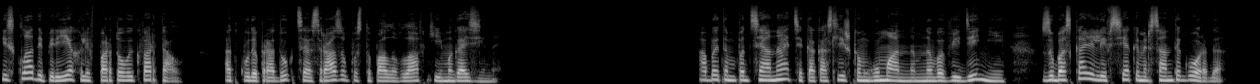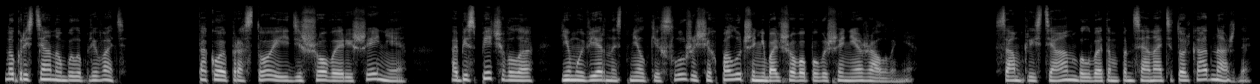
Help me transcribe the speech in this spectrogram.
и склады переехали в портовый квартал, откуда продукция сразу поступала в лавки и магазины. Об этом пансионате, как о слишком гуманном нововведении, зубоскалили все коммерсанты города, но крестьянам было плевать. Такое простое и дешевое решение обеспечивала ему верность мелких служащих получше небольшого повышения жалования. Сам Кристиан был в этом пансионате только однажды,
